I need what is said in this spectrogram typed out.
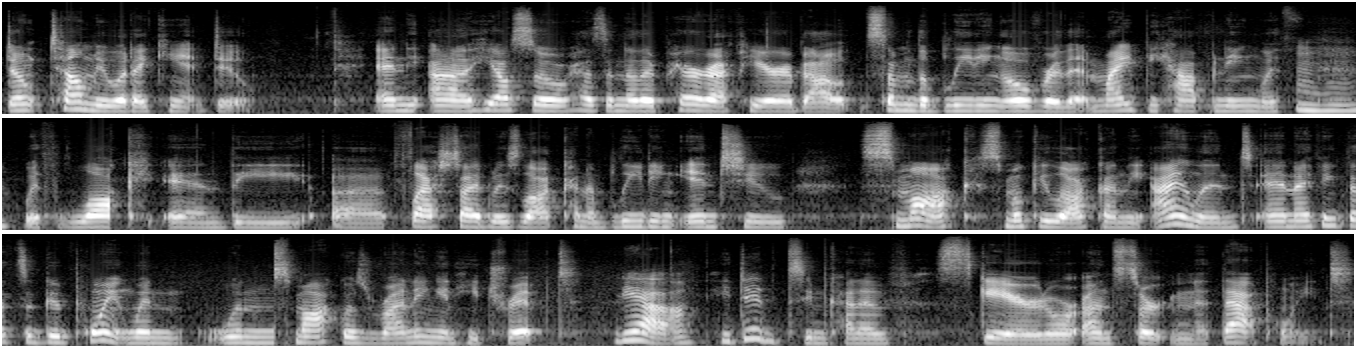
Don't tell me what I can't do. And uh, he also has another paragraph here about some of the bleeding over that might be happening with Mhm. with Locke and the uh, Flash Sideways Locke kind of bleeding into Smock, Smokey Locke on the island. And I think that's a good point. When when Smock was running and he tripped, Yeah. he did seem kind of scared or uncertain at that point.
